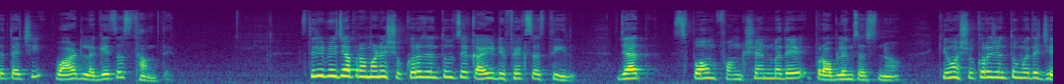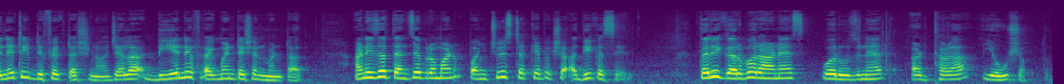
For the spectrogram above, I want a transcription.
तर त्याची वाढ लगेचच थांबते. स्त्रीबीजाप्रमाणे शुक्रजंतूचे काही डिफेक्ट्स असतील ज्यात स्पर्म फंक्शनमध्ये प्रॉब्लेम्स असणं किंवा शुक्रजंतूमध्ये जेनेटिक डिफेक्ट असणं ज्याला डी एन ए फ्रॅगमेंटेशन म्हणतात. आणि जर त्यांचे प्रमाण पंचवीस टक्केपेक्षा अधिक असेल तरी गर्भ राहण्यास व रुजण्यात अडथळा येऊ शकतो.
